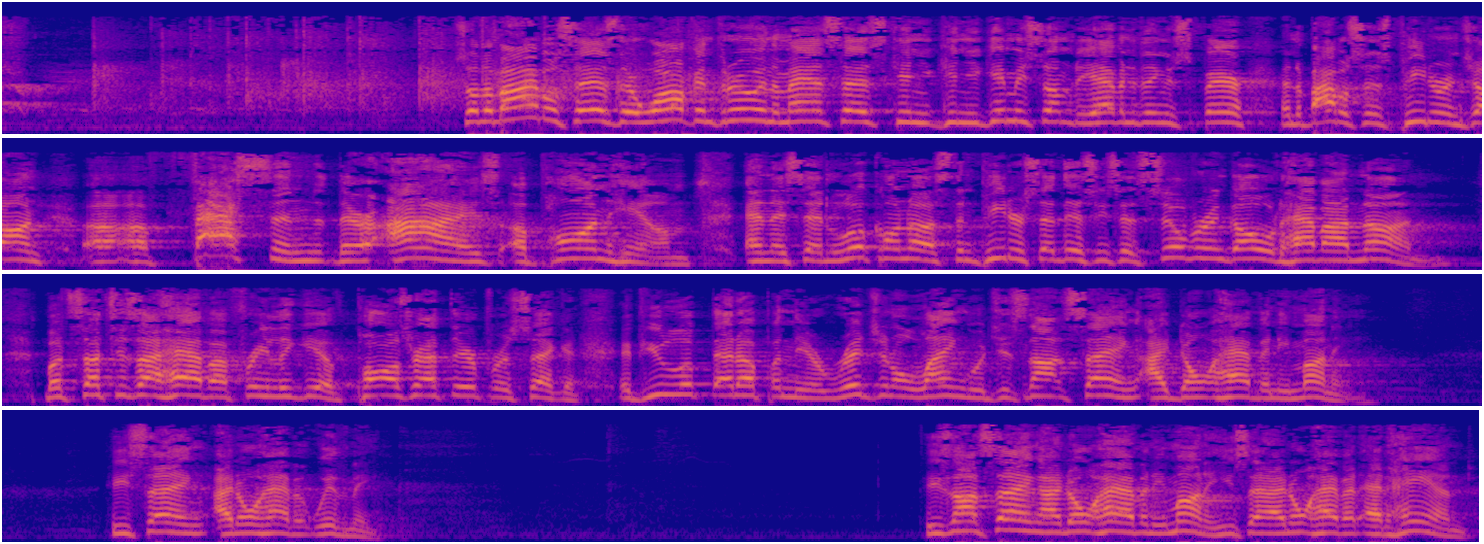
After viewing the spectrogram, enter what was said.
So the Bible says they're walking through and the man says, can you, can you give me something? Do you have anything to spare? And the Bible says Peter and John uh, uh, fastened their eyes upon him and they said, look on us. Then Peter said this, he said, silver and gold have I none. But such as I have, I freely give. Pause right there for a second. If you look that up in the original language, it's not saying I don't have any money. He's saying I don't have it with me. He's not saying I don't have any money. He said I don't have it at hand.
